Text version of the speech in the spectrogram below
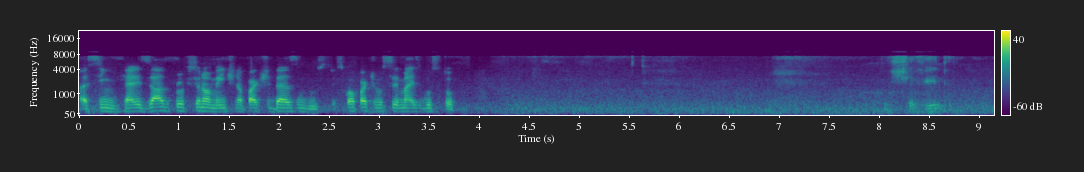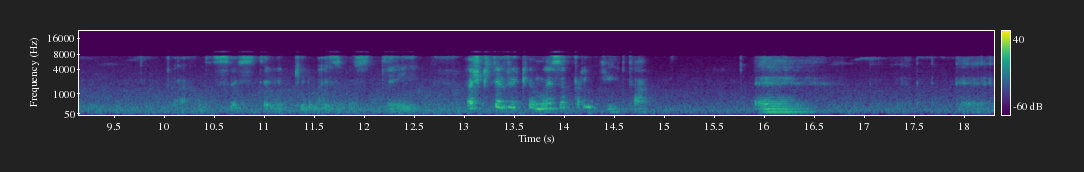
assim, realizado profissionalmente na parte das indústrias? Qual parte você mais gostou? Puxa vida. não sei se teve o que mais gostei. Acho que teve o que eu mais aprendi, tá? É, é,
